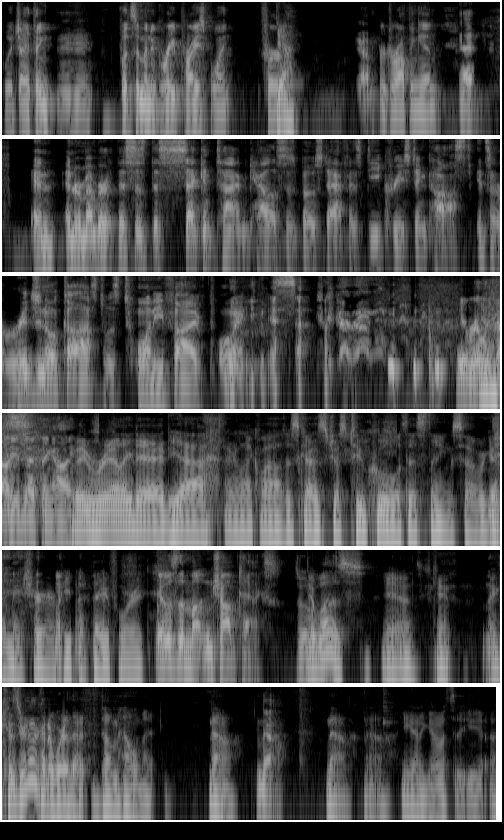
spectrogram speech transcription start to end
which I think hmm puts him in a great price point for Yeah. Yeah. for dropping in. And and remember, this is the second time Callus's bow staff has decreased in cost. Its original cost was twenty five points. They really valued that thing high. They really did. Yeah. They're like, wow, this guy's just too cool with this thing. So we got to make sure people pay for it. It was the mutton chop tax. is what It was. Yeah. Because you're not going to wear that dumb helmet. No, No, no, no. You got to go with the uh,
